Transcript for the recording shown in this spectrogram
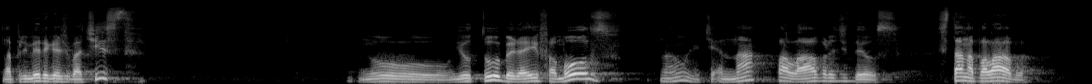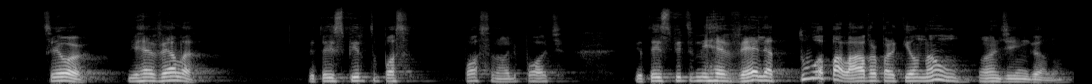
Na primeira igreja batista? No youtuber aí famoso? Não, gente, é na palavra de Deus. Está na palavra? Senhor, me revela. Que o teu espírito possa. Possa, não, ele pode. Que o teu espírito me revele a tua palavra para que eu não ande em engano.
